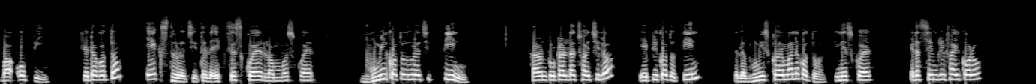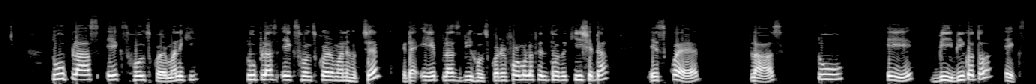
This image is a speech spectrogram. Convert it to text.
বা ওপি সেটা কত? এক্স ধরেছি। তাহলে এক্স স্কোয়ার লম্ব স্কোয়ার ভূমি কত ধরেছি? তিন। কারণ টোটালটা ছয় ছিল এপি কত? তিন। তাহলে ভূমি স্কোয়ার মানে কত? তিন স্কোয়ার এটা সিম্পলিফাই করো। Two plus x whole square মানে কি? Two plus x whole square মানে হচ্ছে এটা এ প্লাস বি হোল স্কোয়ারের ফর্মুলা ফেলতে হবে কি সেটা? A square plus two a b b কত? এক্স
